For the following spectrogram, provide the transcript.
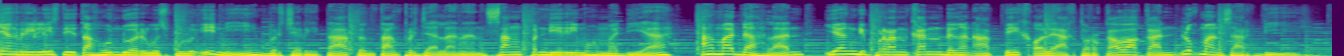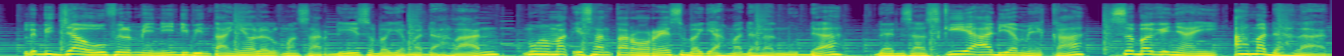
yang rilis di tahun 2010 ini bercerita tentang perjalanan sang pendiri Muhammadiyah, Ahmad Dahlan, yang diperankan dengan apik oleh aktor kawakan Lukman Sardi. Lebih jauh, film ini dibintangi oleh Lukman Sardi sebagai Ahmad Dahlan, Muhammad Ihsan Tarore sebagai Ahmad Dahlan Muda, dan Zaskia Adia Meka sebagai Nyai Ahmad Dahlan.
